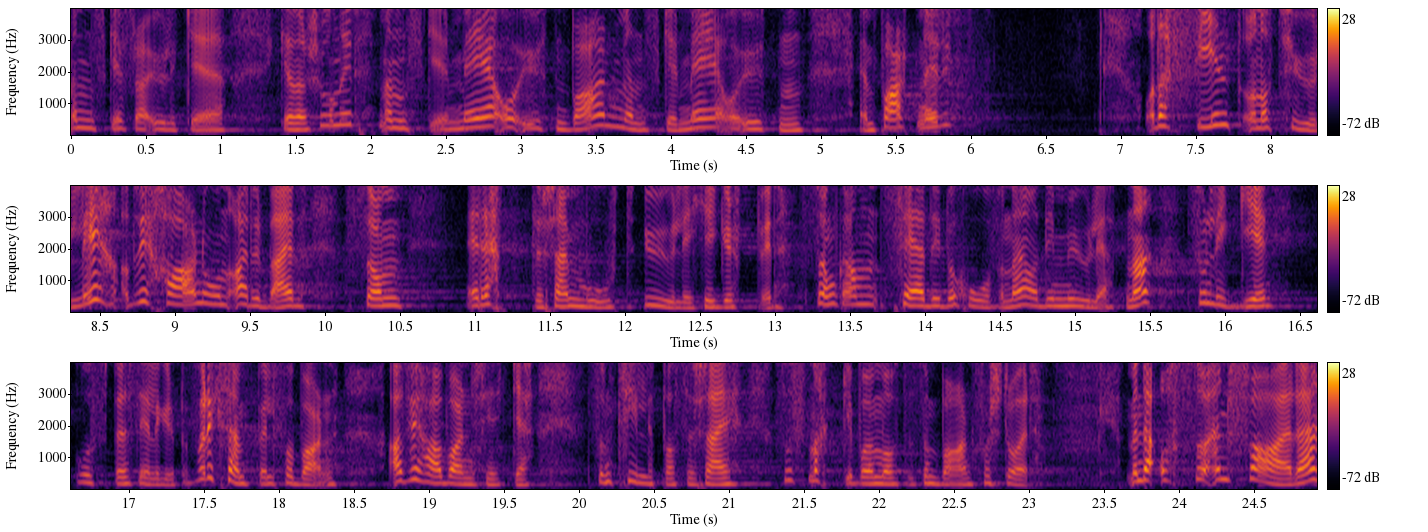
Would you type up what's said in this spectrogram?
Mennesker fra ulike generasjoner. Mennesker med og uten barn, mennesker med og uten en partner. Og det er fint og naturlig at vi har noen arbeid som retter seg mot ulike grupper. Som kan se de behovene og de mulighetene som ligger hos spesielle grupper. F.eks. For, for barn. At vi har barnekirke som tilpasser seg, som snakker på en måte som barn forstår. Men det er også en fare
